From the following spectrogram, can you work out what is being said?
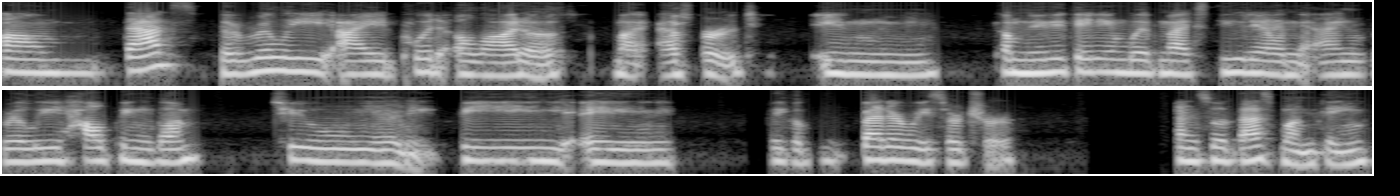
Um, that's the really I put a lot of my effort in communicating with my student and really helping them to be a like a better researcher. And so that's one thing.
